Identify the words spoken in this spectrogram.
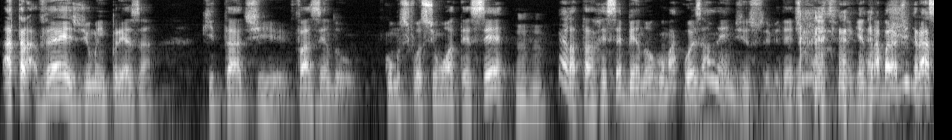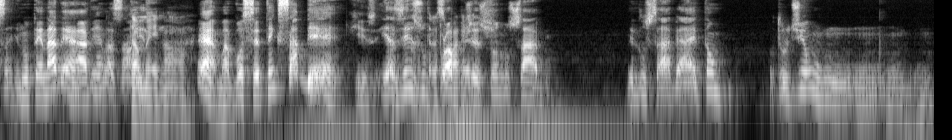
Através de uma empresa que está te fazendo como se fosse um OTC, Uhum. ela está recebendo alguma coisa além disso, evidentemente. Ninguém trabalha de graça e não tem nada errado em relação a isso. Também não. É, mas você tem que saber que isso. E às Tem vezes o próprio gestor não sabe. Ele não sabe. Ah, então, outro dia um- um- um-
